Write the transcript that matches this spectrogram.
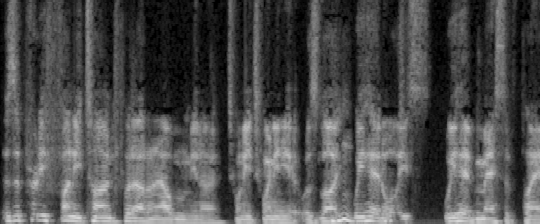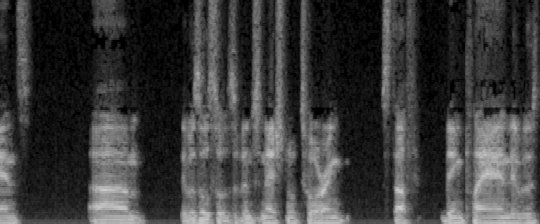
it was a pretty funny time to put out an album, you know, 2020. It was like we had all these, we had massive plans. Um, there was all sorts of international touring stuff being planned. There was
